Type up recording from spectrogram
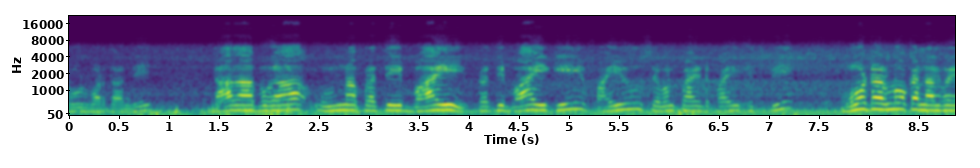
లోడ్ పడుతుంది. దాదాపుగా ఉన్న ప్రతి బాయి ప్రతి బాయికి five seven point five HP మోటార్లు ఒక నలభై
